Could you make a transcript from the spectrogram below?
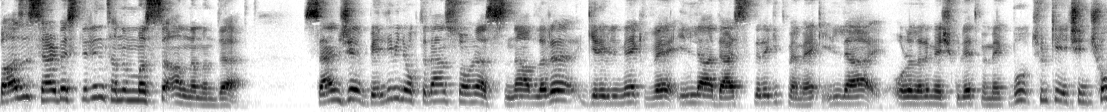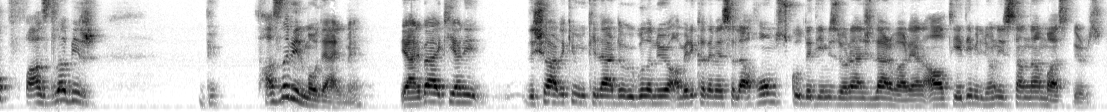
bazı serbestlerin tanınması anlamında sence belli bir noktadan sonra sınavlara girebilmek ve illa derslere gitmemek, illa oraları meşgul etmemek bu Türkiye için çok fazla bir bir- fazla bir model mi? Yani belki hani dışarıdaki ülkelerde uygulanıyor. Amerika'da mesela homeschool dediğimiz öğrenciler var. Yani 6-7 milyon insandan bahsediyoruz.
